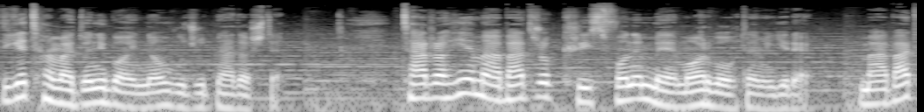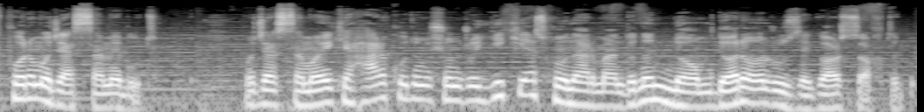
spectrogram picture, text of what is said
دیگه تمدنی با این نام وجود نداشته. طراحی معبد رو کرسیفرون معمار به عهده می‌گیره. معبد پر مجسمه بود. مجسمه‌ای که هر کدومشون رو یکی از هنرمندان نامدار آن روزگار ساخته بود.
